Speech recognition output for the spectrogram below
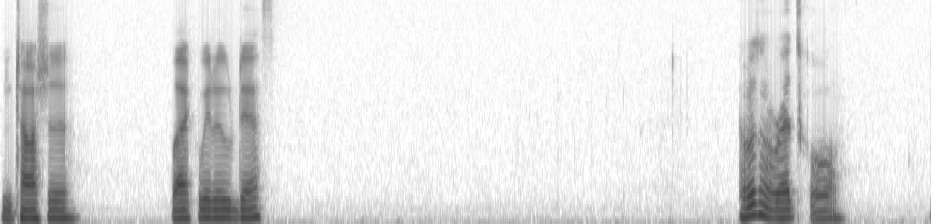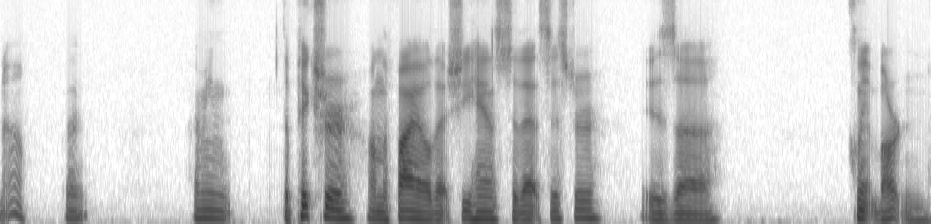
Natasha Black Widow death? It wasn't Red Skull, No. but I mean, The picture on the file that she hands to that sister is uh Clint Barton.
